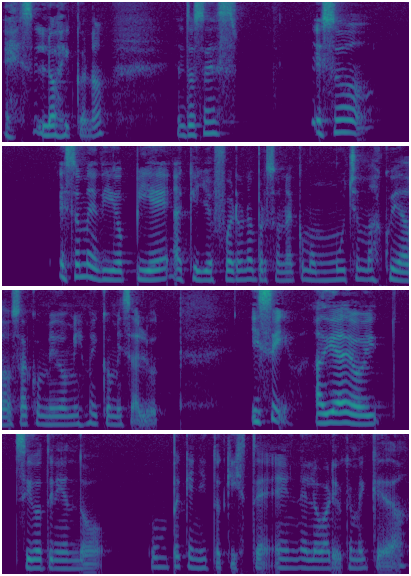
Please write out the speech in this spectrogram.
es lógico, ¿no? Entonces, eso, eso me dio pie a que yo fuera una persona como mucho más cuidadosa conmigo misma y con mi salud. Y sí, a día de hoy sigo teniendo un pequeñito quiste en el ovario que me queda,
